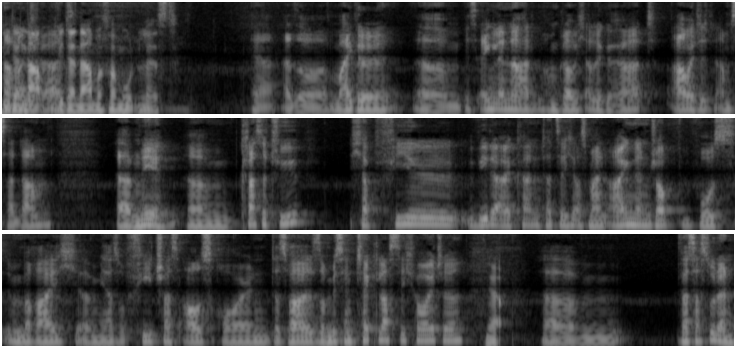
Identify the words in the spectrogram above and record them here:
wie der, Name, wie der Name vermuten lässt. Ja, also Michael ähm, ist Engländer, haben, glaube ich, alle gehört, arbeitet in Amsterdam. Ähm, nee, ähm, klasse Typ. Ich habe viel wiedererkannt, tatsächlich aus meinem eigenen Job, wo es im Bereich ähm, ja so Features ausrollen. Das war so ein bisschen techlastig heute. Ja. Ähm, was sagst du denn?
